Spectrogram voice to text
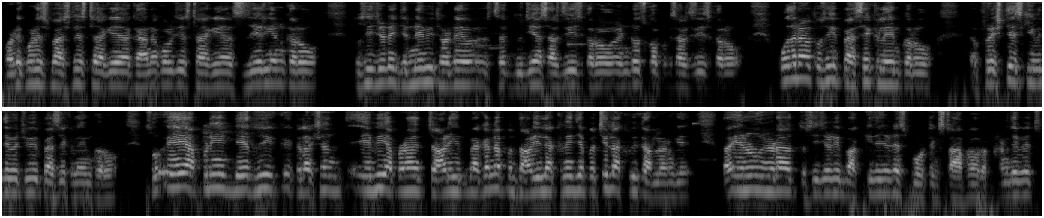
ਤੁਹਾਡੇ ਕੋਲੇ ਸਪੈਸ਼ਲਿਸਟ ਹੈਗੇ ਆ ਗਾਇਨੋਕੋਲੋਜਿਸਟ ਹੈਗੇ ਆ ਸਰਜਰੀਅਨ ਕਰੋ। ਤੁਸੀਂ ਜਿਹੜੇ ਜਿੰਨੇ ਵੀ ਤੁਹਾਡੇ ਦੂਜੀਆਂ ਸਰਜਰੀਜ਼ ਕਰੋ ਐਂਡੋਸਕੋਪਿਕ ਸਰਜਰੀਜ਼ ਕਰੋ ਉਹਦੇ ਨਾਲ ਤੁਸੀਂ ਪੈਸੇ ਕਲੇਮ ਕਰੋ। ਫ੍ਰਿਸ਼ਤੇ ਸਕੀਮ ਦੇ ਵਿੱਚ ਵੀ ਪੈਸੇ ਕਲੇਮ ਕਰੋ। ਸੋ ਇਹ ਆਪਣੀ ਜੇ ਤੁਸੀਂ ਕਲੈਕਸ਼ਨ ਇਹ ਵੀ ਆਪਣਾ 40 ਮੈਂ ਕਹਿੰਦਾ 45 ਲੱਖ ਨਹੀਂ ਜੇ 25 ਲੱਖ ਵੀ ਕਰ ਲੈਣਗੇ ਤਾਂ ਇਹਨਾਂ ਨੂੰ ਜਿਹੜਾ ਤੁਸੀਂ ਜਿਹੜੀ ਬਾਕੀ ਦੇ ਜਿਹੜੇ ਸਪੋਰਟਿੰਗ ਸਟਾਫ ਹੈ ਉਹ ਰੱਖਣ ਦੇ ਵਿੱਚ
